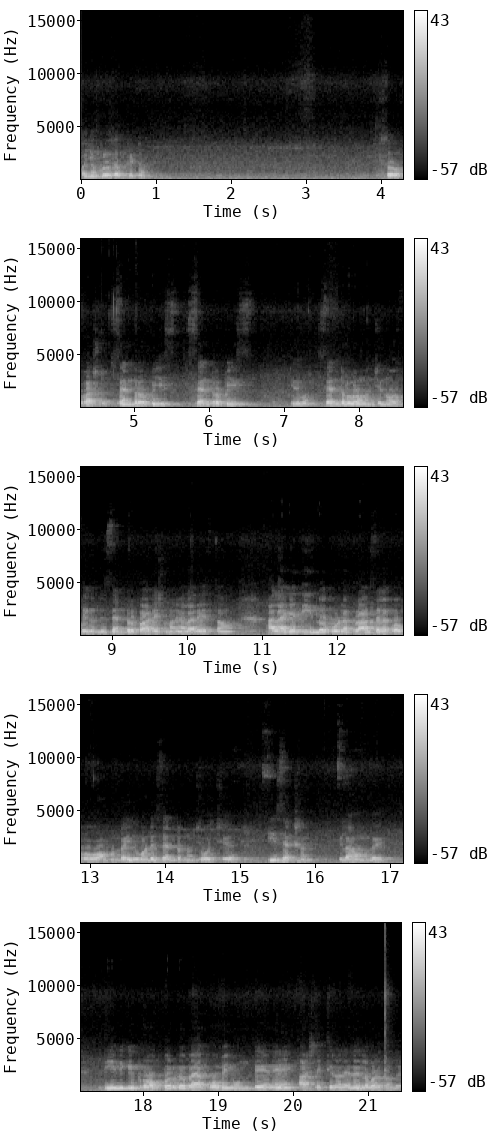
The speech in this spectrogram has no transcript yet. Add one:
కొంచెం క్లోజ్ అప్ పెట్టు so first centre piece centre piece ఇదిగో సెంటర్లో నుంచి నోస్ దగ్గర నుంచి సెంటర్ పార్టేషన్ మనం ఎలా వేస్తాం అలాగే దీనిలో కూడా క్రాస్ వెళ్ళకపోకుండా ఇదిగోండి సెంటర్ నుంచి వచ్చే ఈ సెక్షన్ ఇలా ఉంది. దీనికి ప్రాపర్గా బ్యాక్ హోమింగ్ ఉంటేనే ఆ స్ట్రక్చర్ అనేది నిలబడుతుంది.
